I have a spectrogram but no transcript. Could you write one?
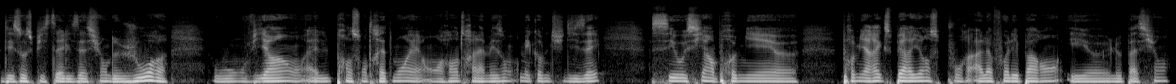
des hospitalisations de jour où on vient, elle prend son traitement et on rentre à la maison. Mais comme tu disais, c'est aussi un premier, euh, première expérience pour à la fois les parents et euh, le patient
